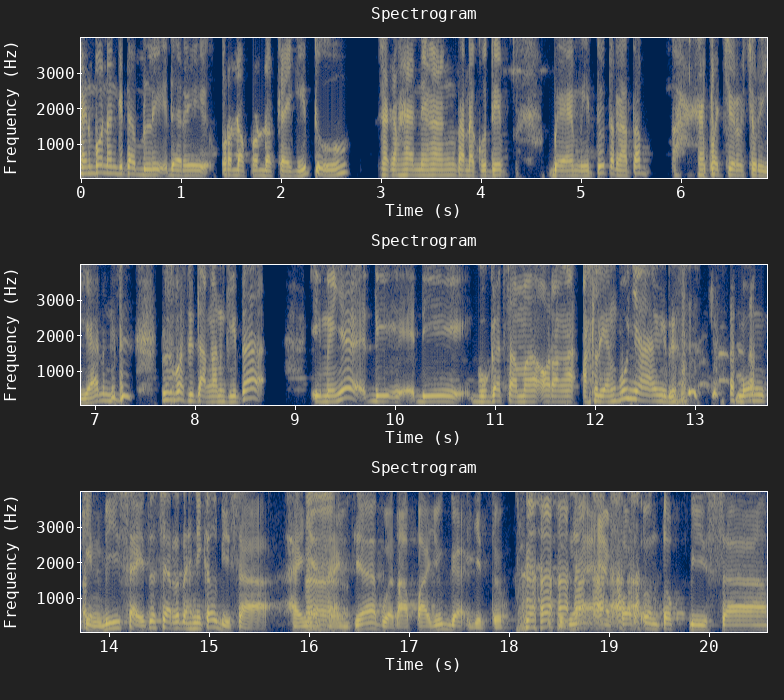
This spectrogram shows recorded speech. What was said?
handphone yang kita beli dari produk-produk kayak gitu second hand yang tanda kutip BM itu ternyata hebat curi-curian gitu terus pas di tangan kita emailnya di digugat sama orang asli yang punya gitu Mungkin bisa itu secara teknikal bisa. Hanya Ah. saja buat apa juga gitu. Maksudnya effort untuk bisa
